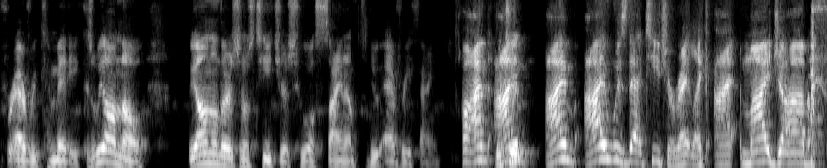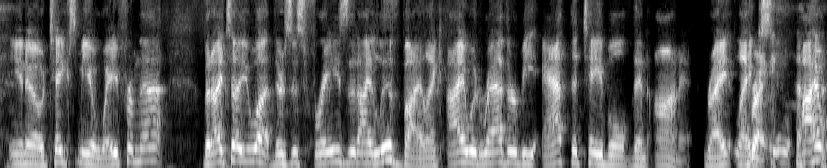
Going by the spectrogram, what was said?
for every committee because we all know we all know there's those teachers who will sign up to do everything Oh, I'm I'm I'm I was that teacher, right? Like I my job, you know, takes me away from that. But I tell you what, there's this phrase that I live by. Like I would rather be at the table than on it, right? Like right. So I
